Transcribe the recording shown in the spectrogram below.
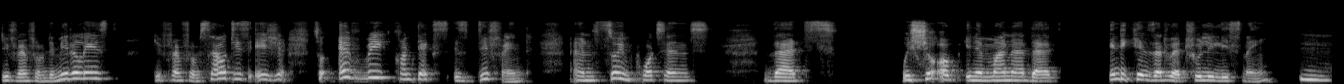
different from the Middle East, different from Southeast Asia. So every context is different and so important that we show up in a manner that indicates that we're truly listening. Mm.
